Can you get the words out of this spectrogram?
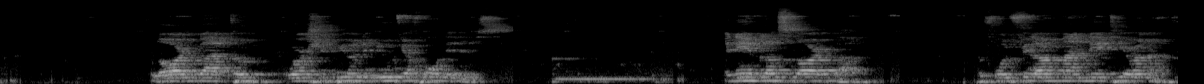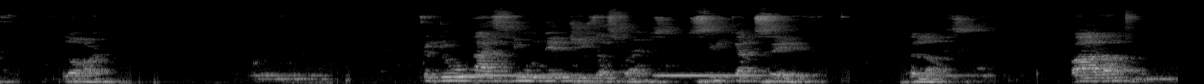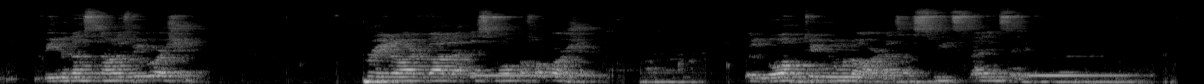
Lord God, to worship you in the beauty of holiness. Enable us, Lord God, to fulfill our mandate here on earth, Lord. To do as you did, Jesus Christ. Seek and save the lost. Father, be with us now as we worship. Pray, Lord God, that the smoke of our worship will go up to you, Lord, as a sweet smelling savor.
